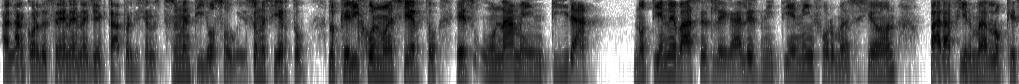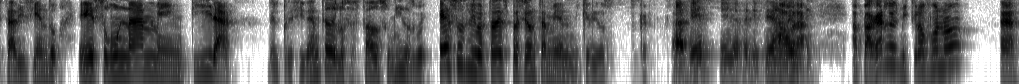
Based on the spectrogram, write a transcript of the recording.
al anchor de CNN, Jake Tapper, diciendo, este es un mentiroso, güey, eso no es cierto. Lo que dijo no es cierto, es una mentira. No tiene bases legales ni tiene información para afirmar lo que está diciendo. Es una mentira del presidente de los Estados Unidos, güey. Eso es libertad de expresión también, mi querido Oscar. Así es, sí, definitivamente. Ahora, apagarle el micrófono, eh,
